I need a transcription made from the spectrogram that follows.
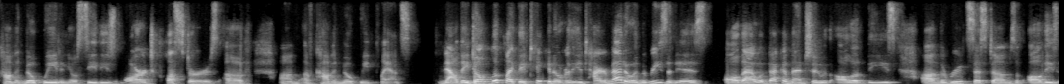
common milkweed, and you'll see these large clusters of um, of common milkweed plants. Now, they don't look like they've taken over the entire meadow. And the reason is all that what Becca mentioned with all of these um, the root systems of all these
